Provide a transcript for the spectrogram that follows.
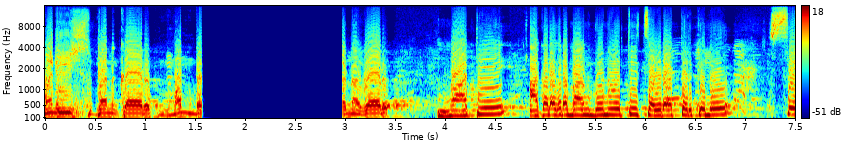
मनीष बनकर मुंबई नगर माती आकडा क्रमांक दोन वरती चौऱ्याहत्तर किलो. से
